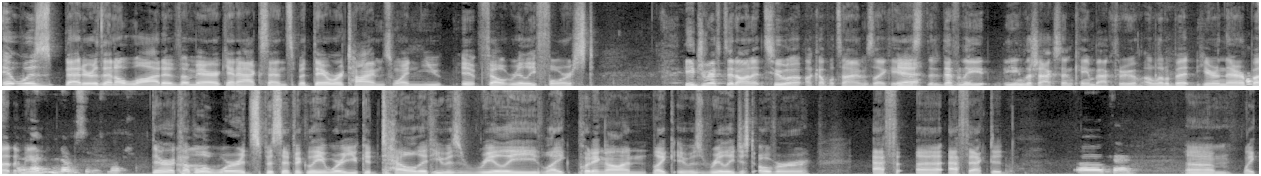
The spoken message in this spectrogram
it was better than a lot of American accents, but there were times when you it felt really forced. He drifted on it too a, a couple times. Like, he Yeah. was, definitely the English accent came back through a little bit here and there. But I I mean, didn't notice it as much. There are a couple of words specifically where you could tell that he was really like putting on like it was really just over aff- uh, affected. Oh, okay. Um, like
